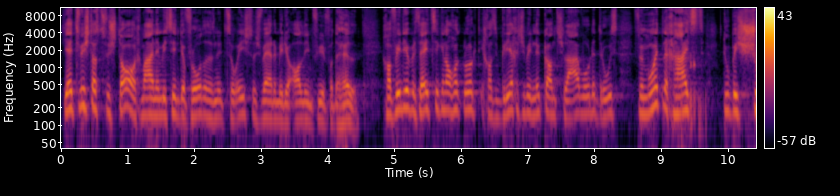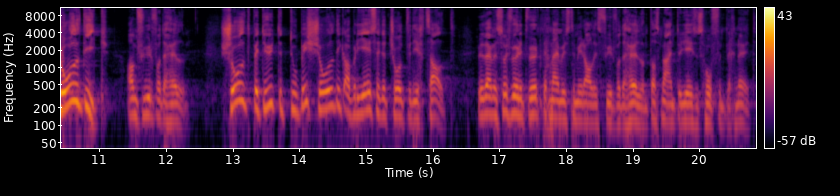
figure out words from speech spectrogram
Jetzt wirst du das verstehen. Ich meine, wir sind ja froh, dass es nicht so ist, sonst wären wir ja alle im Feuer von der Hölle. Ich habe viele Übersetzungen nachgeschaut. Ich habe es im Griechischen bin nicht ganz schlau geworden daraus. Vermutlich heisst du bist schuldig am Feuer von der Hölle. Schuld bedeutet, du bist schuldig, aber Jesus hat die Schuld für dich gezahlt. Weil wenn wir es sonst würden wörtlich nehmen, müssten wir alles Feuer von der Hölle. Und das meint Jesus hoffentlich nicht.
